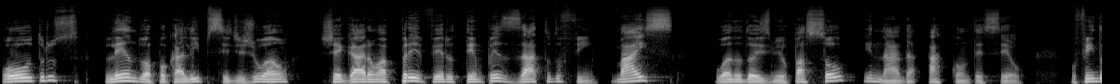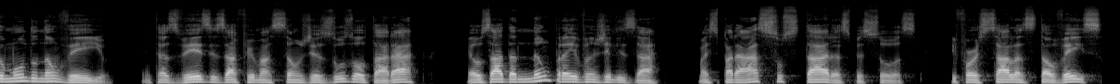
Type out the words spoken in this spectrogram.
Outros, lendo o Apocalipse de João, chegaram a prever o tempo exato do fim. Mas o ano 2000 passou e nada aconteceu. O fim do mundo não veio. Muitas vezes a afirmação Jesus voltará é usada não para evangelizar, mas para assustar as pessoas e forçá-las, talvez,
